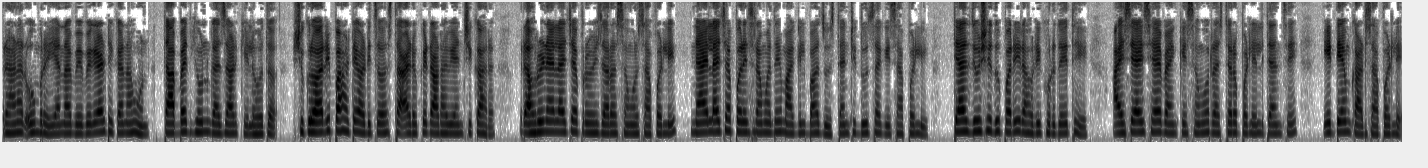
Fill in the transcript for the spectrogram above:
राहणार उमरे यांना वेगवेगळ्या ठिकाणाहून ताब्यात घेऊन गजाळ केलं होतं. शुक्रवारी पहाटे अडीच वाजता अॅडव्होकेट आढाव यांची कार राहुरी न्यायालयाच्या प्रवेशद्वारासमोर सापडली. न्यायालयाच्या परिसरामध्ये मागील बाजूस त्यांची दुचाकी सापडली. त्याच दिवशी दुपारी राहुरी खुर्द येथे आयसीआयसीआय बँकेसमोर रस्त्यावर पडलेले त्यांचे एटीएम कार्ड सापडले.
